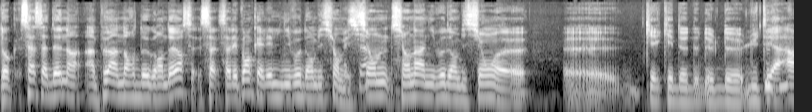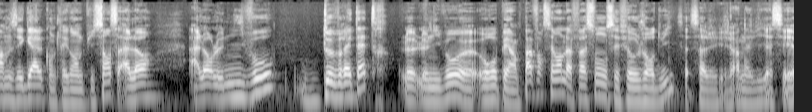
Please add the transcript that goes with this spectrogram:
Donc ça, ça donne un, peu un ordre de grandeur. Ça, dépend quel est le niveau d'ambition. Mais si on, si on, a un niveau d'ambition euh, qui, est, de, lutter à mhm. armes égales contre les grandes puissances, alors, alors le niveau devrait être le, niveau européen. Pas forcément de la façon dont c'est fait aujourd'hui. Ça, ça j'ai un avis assez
